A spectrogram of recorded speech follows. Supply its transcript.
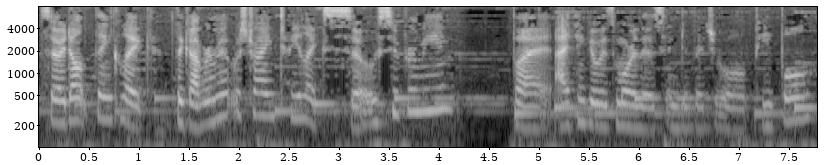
so I don't think like the government was trying to be like so super mean, but I think it was more those individual people.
